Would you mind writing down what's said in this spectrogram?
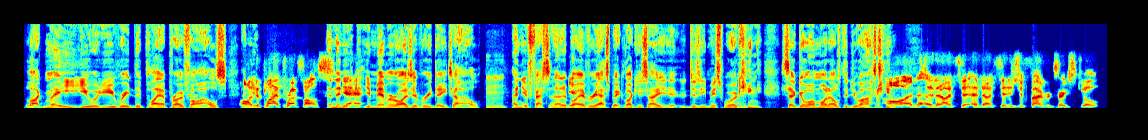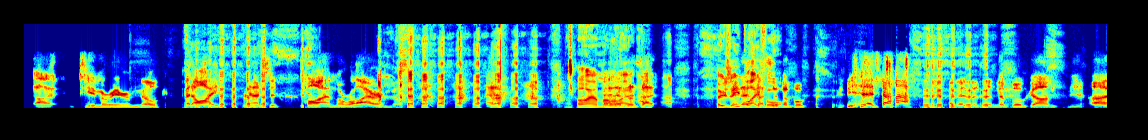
like me, you you read the player profiles. oh, and the player profiles. and then yeah. you, you memorize every detail, and you're fascinated by every aspect. Like you say, uh, does he miss working? So go on. What else did you ask him? Oh, and then, and then I said, and then I said, is your favourite drink still uh, Tia Maria and milk? But I pronounced it Ty Mariah and milk. Ty And Mariah. that's what's that- Who's he play for? In the book. Yeah, that's, and that's what's in the book. Um, uh,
